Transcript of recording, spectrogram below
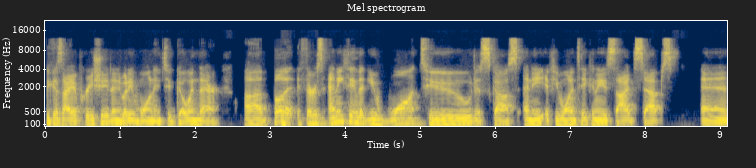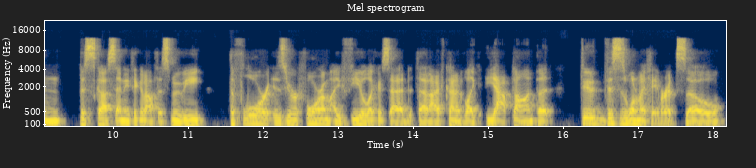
because I appreciate anybody wanting to go in there. Uh, but if there's anything that you want to discuss, any if you want to take any side steps and discuss anything about this movie, the floor is your forum. I feel like I said that I've kind of like yapped on, but dude, this is one of my favorites. So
